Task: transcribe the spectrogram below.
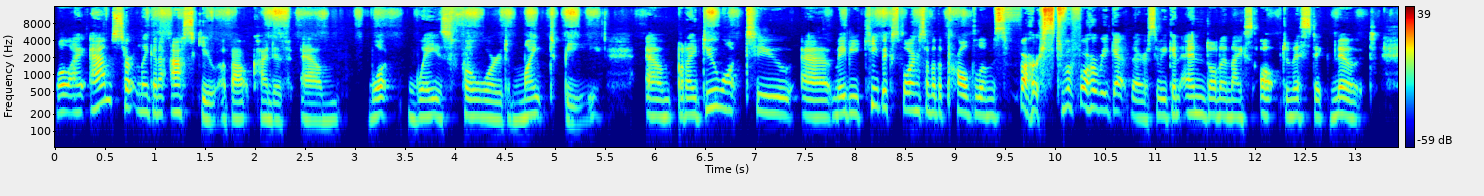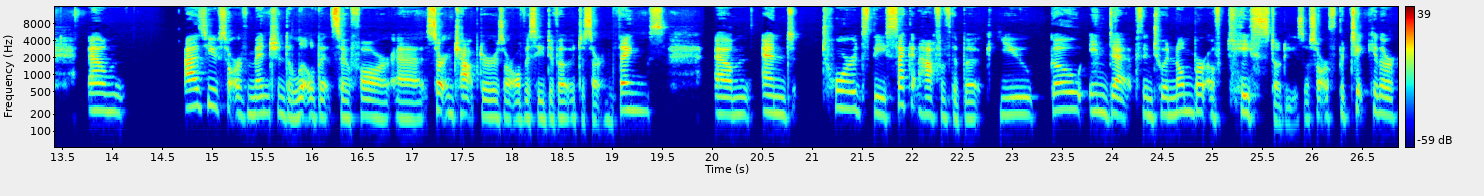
Well, I am certainly going to ask you about kind of um, what ways forward might be. Um, but I do want to uh, maybe keep exploring some of the problems first before we get there so we can end on a nice optimistic note. Um, as you sort of mentioned a little bit so far, uh, certain chapters are obviously devoted to certain things. Um, and towards the second half of the book, you go in depth into a number of case studies of sort of particular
